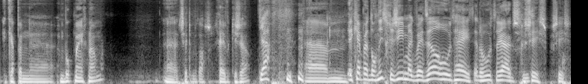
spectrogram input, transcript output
ik heb een, eh, een boek meegenomen. Eh, het zit in mijn tas, geef ik je zo. Ja, Ehm, ik heb het nog niet gezien, maar ik weet wel hoe het heet en hoe het eruit ziet. Precies, precies.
